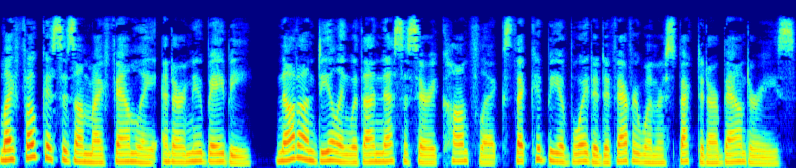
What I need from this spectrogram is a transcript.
My focus is on my family and our new baby, not on dealing with unnecessary conflicts that could be avoided if everyone respected our boundaries.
